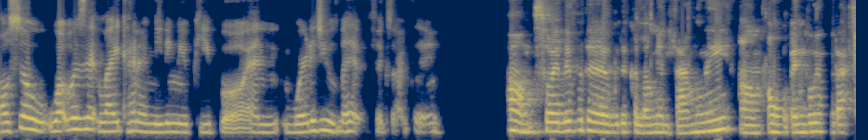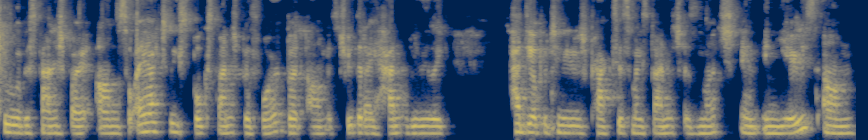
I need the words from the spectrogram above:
also what was it like kind of meeting new people and where did you live exactly um, so I live with a with a Colombian family. Um, oh, and going back to the Spanish part, um, so I actually spoke Spanish before, but um, it's true that I hadn't really like had the opportunity to practice my Spanish as much in, in years. Um,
